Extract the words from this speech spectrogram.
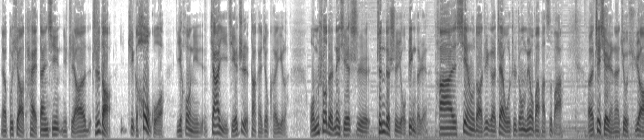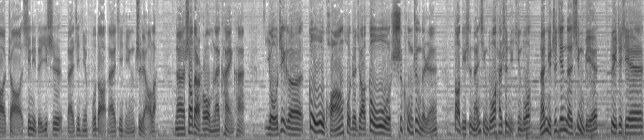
那不需要太担心。你只要知道这个后果，以后你加以节制，大概就可以了。我们说的那些是真的是有病的人，他陷入到这个债务之中没有办法自拔，呃，这些人呢就需要找心理的医师来进行辅导，来进行治疗了。那稍待会儿我们来看一看，有这个购物狂或者叫购物失控症的人。到底是男性多还是女性多？男女之间的性别对这些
